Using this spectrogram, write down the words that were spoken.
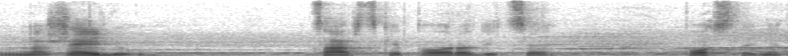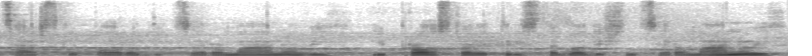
na želju carske porodice poslednje carske porodice Romanovih i proslave 300 godišnjice Romanovih,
